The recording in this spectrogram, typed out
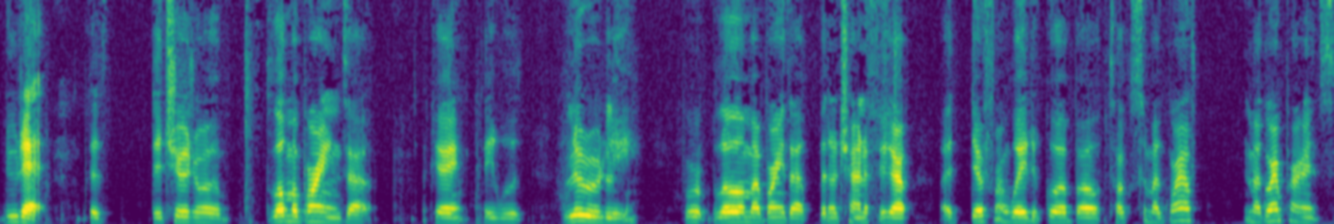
do that because the children will blow my brains out. Okay? They would literally blow my brains out. But I'm trying to figure out a different way to go about talk to my grand my grandparents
